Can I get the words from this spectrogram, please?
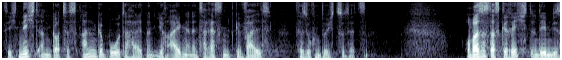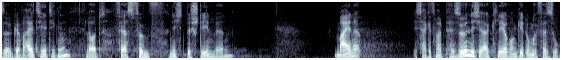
sich nicht an Gottes Angebote halten und ihre eigenen Interessen mit Gewalt versuchen durchzusetzen. Und was ist das Gericht, in dem diese Gewalttätigen laut Vers 5 nicht bestehen werden? Meine, ich sage jetzt mal persönliche Erklärung geht ungefähr so.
